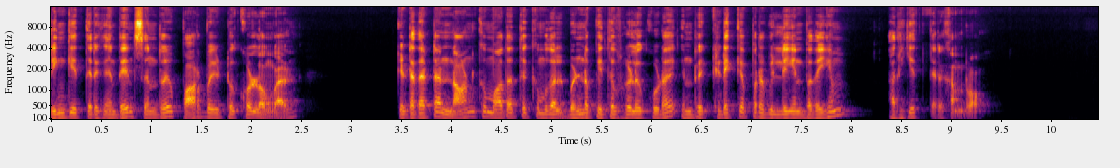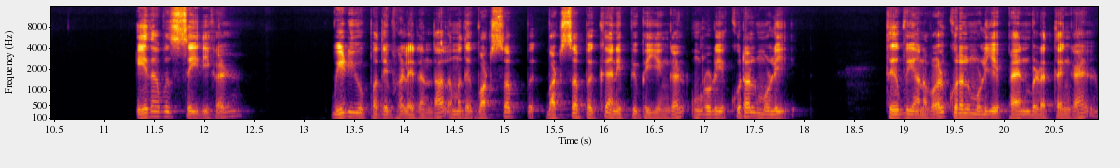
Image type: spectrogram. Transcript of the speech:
லிங்கை தருகின்றேன். சென்று பார்வையிட்டுக் கொள்ளுங்கள். கிட்டத்தட்ட நான்கு மாதத்துக்கு முதல் விண்ணப்பித்தவர்களுக்கு கூட இன்று கிடைக்கப்பெறவில்லை என்பதையும் அறிய தருகின்றோம். ஏதாவது செய்திகள் வீடியோ பதிவுகள் இருந்தால் நமது வாட்ஸ்அப் வாட்ஸ்அப்புக்கு அனுப்பி வையுங்கள். உங்களுடைய குரல் மொழி தேவையானவர்கள் குரல் மொழியை பயன்படுத்துங்கள்.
